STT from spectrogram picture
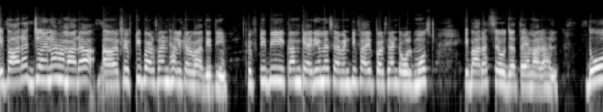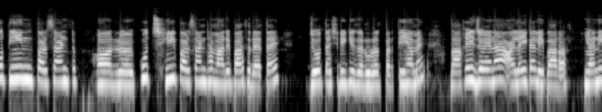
इबारत जो है ना, हमारा फिफ्टी परसेंट हल करवा देती है। फिफ्टी भी कम कह रही हूँ मैं, सेवेंटी फाइव परसेंट ऑलमोस्ट इबारत से हो जाता है हमारा हल। दो तीन परसेंट और कुछ ही परसेंट हमारे पास रहता है जो तशरी की ज़रूरत पड़ती है हमें। बाकी जो है ना अलई का इबारत, यानी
